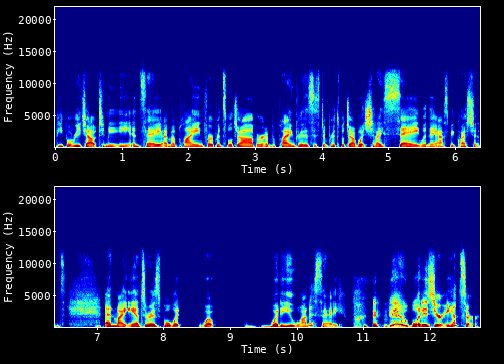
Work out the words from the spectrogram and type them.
people reach out to me and say, I'm applying for a principal job or I'm applying for the assistant principal job. What should I say when they ask me questions? And my answer is, well, what, what, what do you want to say? Mhm. what is your answer?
